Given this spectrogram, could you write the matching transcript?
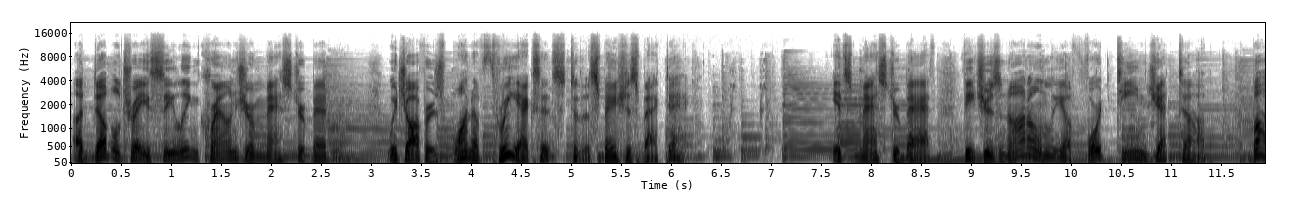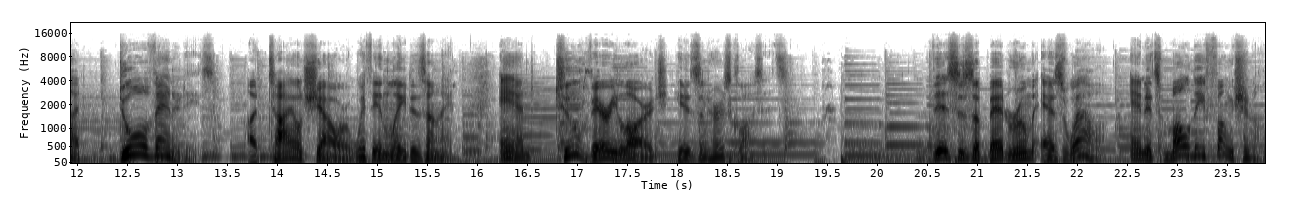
A double tray ceiling crowns your master bedroom, which offers one of three exits to the spacious back deck. Its master bath features not only a 14 jet tub, but dual vanities, a tiled shower with inlay design, and two very large his and hers closets. This is a bedroom as well, and it's multifunctional.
